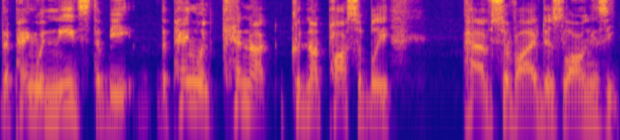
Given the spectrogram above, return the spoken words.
the penguin needs to be. The penguin cannot, could not possibly have survived as long as he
